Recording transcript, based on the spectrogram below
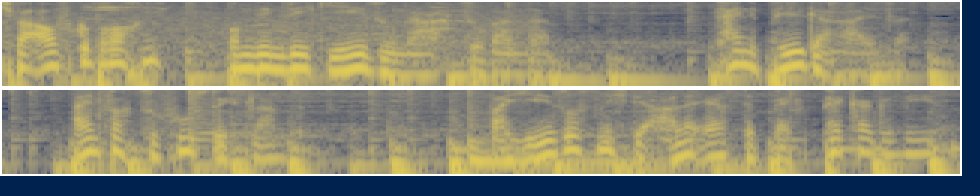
Ich war aufgebrochen, um den Weg Jesu nachzuwandern. Keine Pilgerreise, einfach zu Fuß durchs Land. War Jesus nicht der allererste Backpacker gewesen?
